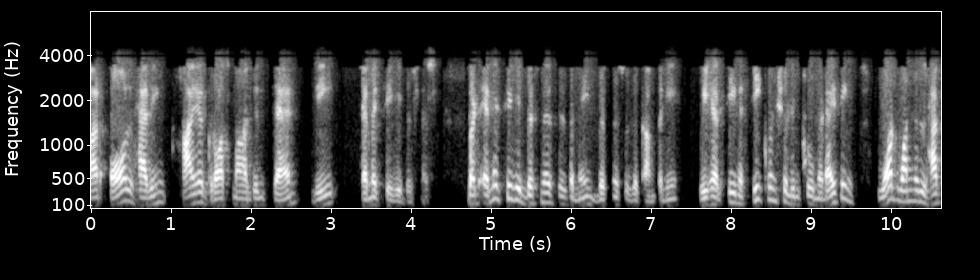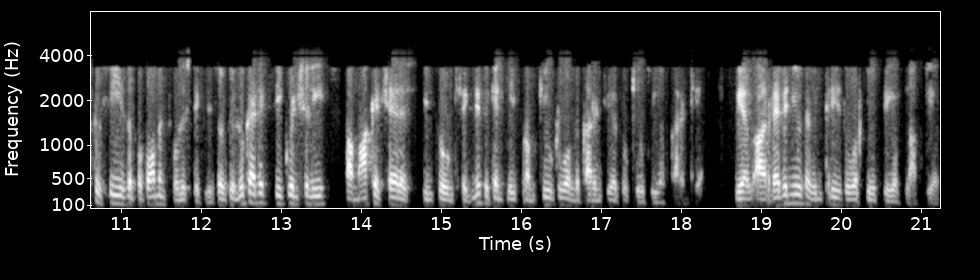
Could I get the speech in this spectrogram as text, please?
are all having higher gross margins than the MHCV business. But MHCV business is the main business of the company. We have seen a sequential improvement. I think what one will have to see is the performance holistically. So if you look at it sequentially, our market share has improved significantly from Q2 of the current year to Q3 of current year. We have Our revenues have increased over Q3 of last year.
